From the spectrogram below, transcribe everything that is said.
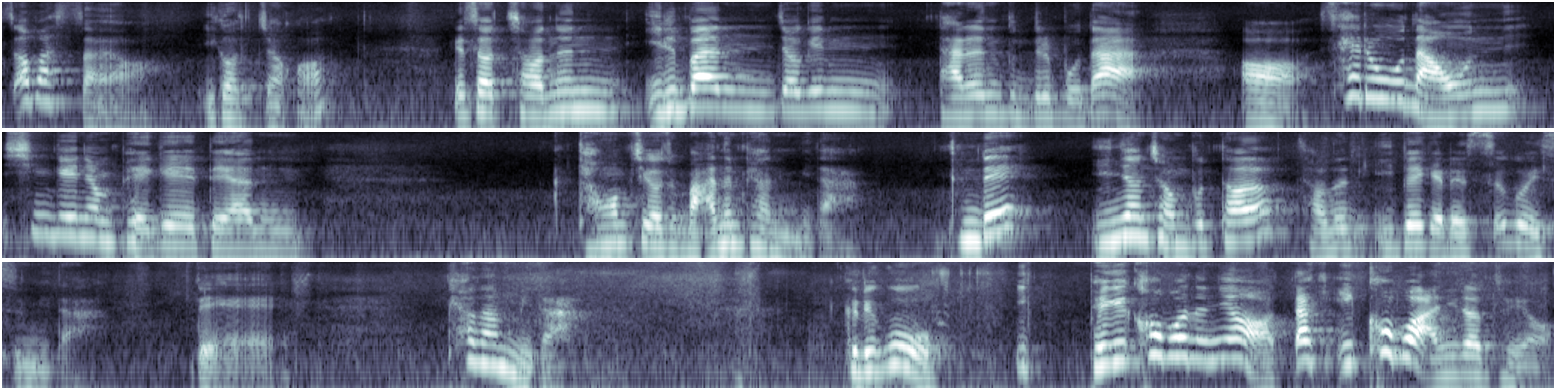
써봤어요. 이것저것. 그래서 저는 일반적인 다른 분들보다 어, 새로 나온 신개념 베개에 대한 경험치가 좀 많은 편입니다. 근데 2년 전부터 저는 이 베개를 쓰고 있습니다. 네. 편합니다. 그리고 이 베개 커버는요, 딱 이 커버 아니라도 돼요.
